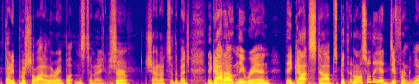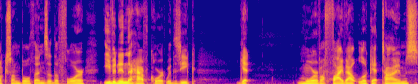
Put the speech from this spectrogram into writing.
I thought he pushed a lot of the right buttons tonight. Sure. So, Shout out to the bench. They got out and they ran. They got stops, but then also they had different looks on both ends of the floor. Even in the half court with Zeke, get more of a five out look at times,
